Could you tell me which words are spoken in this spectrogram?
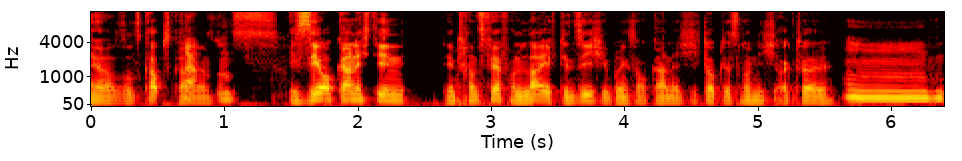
Ja, sonst gab's keine. Ja, sonst. Ich sehe auch gar nicht den, den Transfer von Live, den sehe ich übrigens auch gar nicht. Ich glaube, der ist noch nicht aktuell Mh,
